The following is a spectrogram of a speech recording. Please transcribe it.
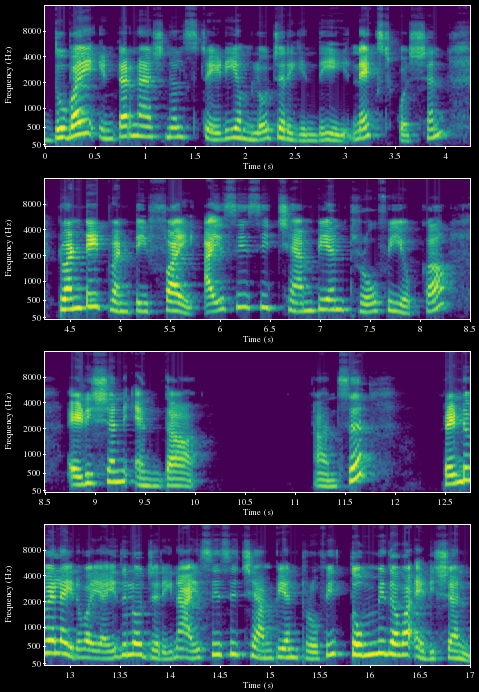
దుబాయ్ ఇంటర్నేషనల్ స్టేడియంలో జరిగింది. Next question. Twenty twenty five ICC champion trophy యొక్క ఎడిషన్ ఎంత? ఆన్సర్. రెండు వేల ఇరవై ఐదులో జరిగిన ఐసీసీ ఛాంపియన్ ట్రోఫీ తొమ్మిదవ ఎడిషన్.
